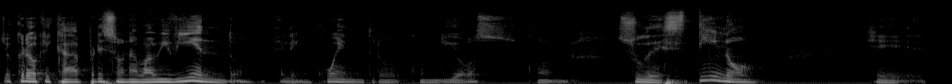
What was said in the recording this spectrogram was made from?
yo creo que cada persona va viviendo el encuentro con Dios, con su destino, que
